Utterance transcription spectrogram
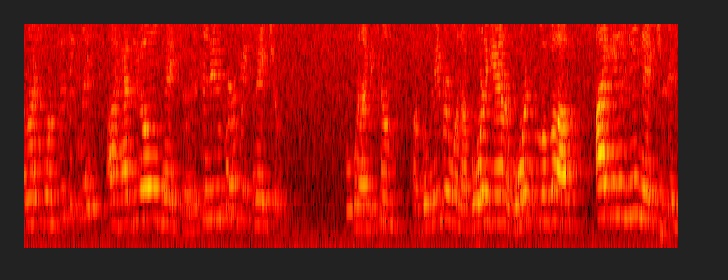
when I was born physically, I had the old nature. It's an imperfect nature. But when I become a believer, when I'm born again or born from above, I get a new nature in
